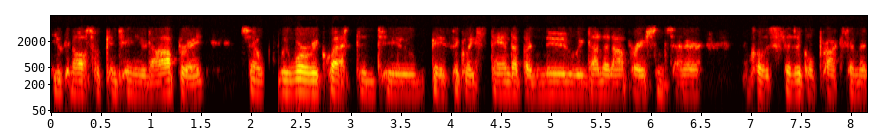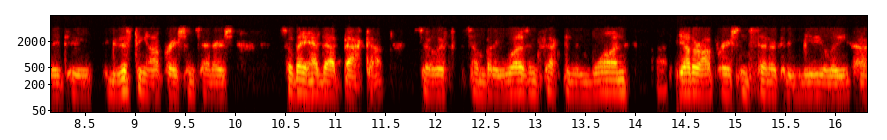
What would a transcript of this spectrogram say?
you can also continue to operate. So we were requested to basically stand up a new redundant operations center close physical proximity to existing operation centers. So they had that backup. So if somebody was infected in one, uh, the other operations center could immediately uh,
